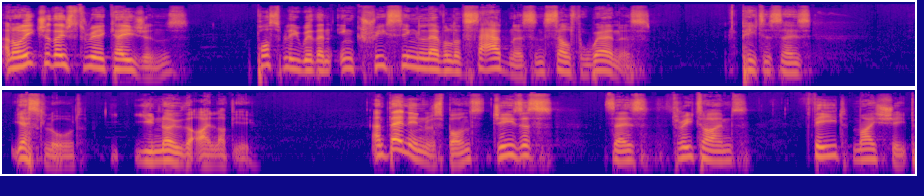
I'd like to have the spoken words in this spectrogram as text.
And on each of those three occasions, possibly with an increasing level of sadness and self awareness, Peter says, Yes, Lord, you know that I love you. And then in response, Jesus says three times, Feed my sheep,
